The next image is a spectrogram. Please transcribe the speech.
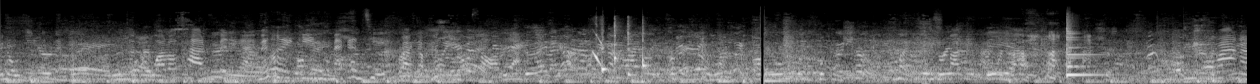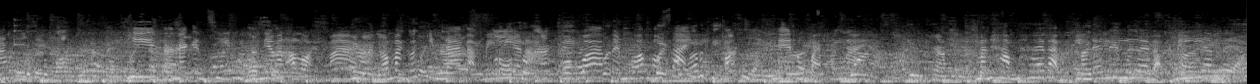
in a weird way, บอกว่ารสชาติเป็นยังไง ไม่เคยกินแมคแอนชีสมากับโทเมโต้ซอส are you good? What's the show? เหมือนกินสปาเกตตี้อะเพราะว่านะ ที่แมกแอนชีสของที่เนี่ยมันอร่อยมาก แล้วมันก็กินได้แบบไม่เลี่ยนอะเพราะว่าเป็นเพราะว่าเขาใส่มะเขือเทศลงไปข้างในอะ Getting captured. มันทำให้แบบกินได้เรื่อยๆแบบไม่เลี่ยนเลยอะ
